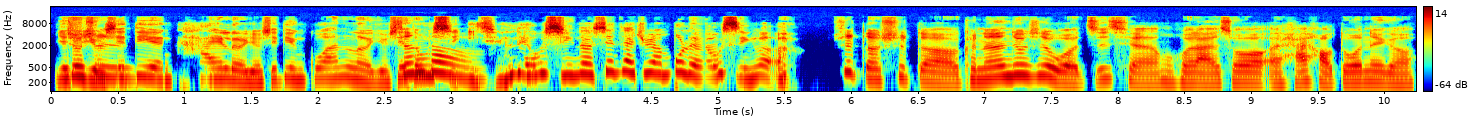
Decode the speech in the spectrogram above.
也许有些店开了，有些店关了，有些东西以前 流行的，现在居然不流行了。是的，是的，可能就是我之前回来的时候，哎，还好多那个。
